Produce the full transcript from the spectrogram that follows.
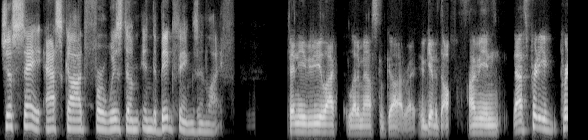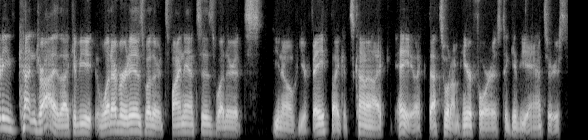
just say ask God for wisdom in the big things in life. If any of you lack, let him ask of God, right? Who giveth all I mean, that's pretty pretty cut and dry. Like if you whatever it is, whether it's finances, whether it's you know your faith, like it's kind of like, hey, like that's what I'm here for is to give you answers.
